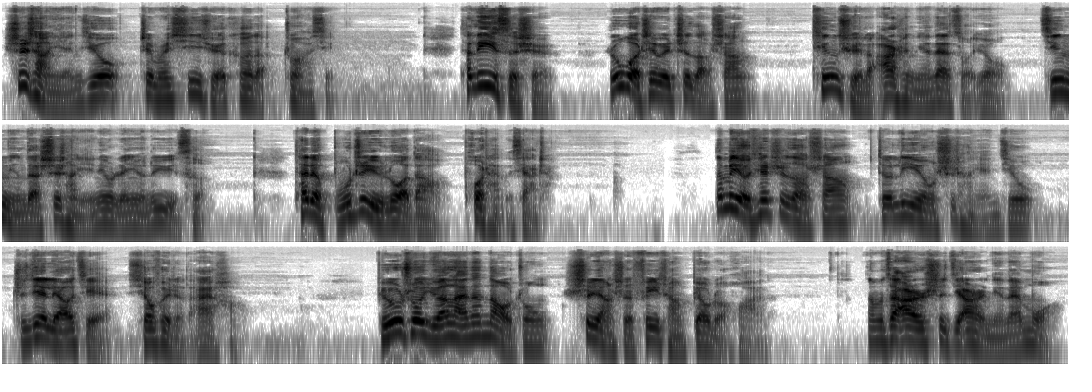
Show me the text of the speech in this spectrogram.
市场研究这门新学科的重要性。他的意思是，如果这位制造商听取了二十年代左右。精明的市场研究人员的预测，他就不至于落到破产的下场。那么，有些制造商就利用市场研究，直接了解消费者的爱好。比如说，原来的闹钟式样是非常标准化的，那么在二十世纪二十年代末，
